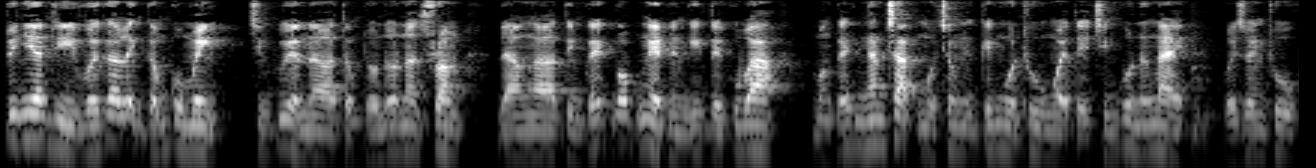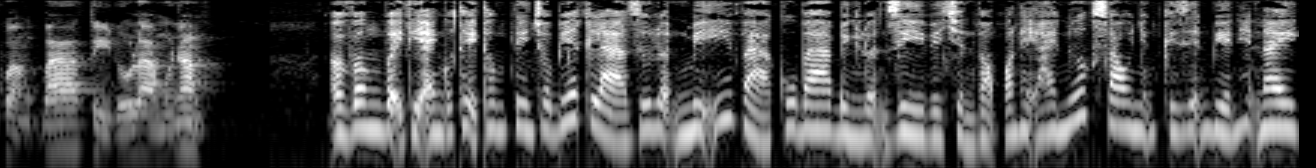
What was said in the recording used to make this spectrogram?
Tuy nhiên thì với các lệnh cấm của mình, chính quyền ờ, tổng thống Donald Trump đang ờ, tìm cách bóp nghẹt nền kinh tế Cuba bằng cách ngăn chặn một trong những cái nguồn thu ngoại tệ chính của nước này với doanh thu khoảng 3 tỷ đô la mỗi năm. Ờ, vâng, vậy thì anh có thể thông tin cho biết là dư luận Mỹ và Cuba bình luận gì về triển vọng quan hệ hai nước sau những cái diễn biến hiện nay?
